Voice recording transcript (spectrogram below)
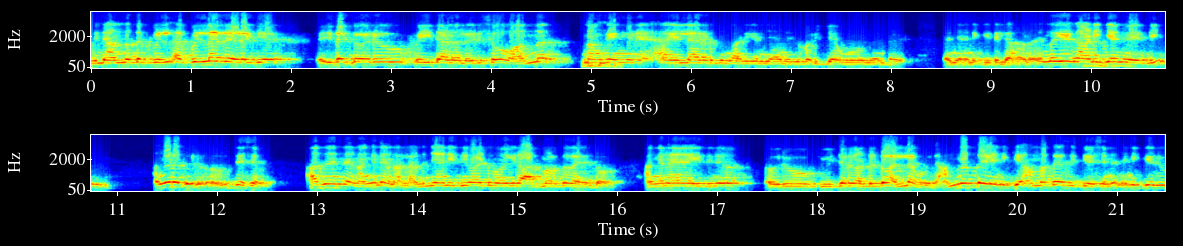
പിന്നെ അന്നത്തെ പിള്ള പിള്ളേരുടെ ഇടയ്ക്ക് ഇതൊക്കെ ഒരു ഇതാണല്ലോ ഒരു ഷോ അന്ന് നമുക്ക് എങ്ങനെ എല്ലാവരുടെ അടുത്തും കാണിക്കാൻ ഞാനിത് പഠിക്കാൻ പോകുന്നുണ്ട് ഞാൻ കിടിലാണ് എന്നൊക്കെ കാണിക്കാൻ വേണ്ടി. അങ്ങനത്തെ ഒരു ഉദ്ദേശം. അത് തന്നെയാണ് അങ്ങനെയാണ്. അല്ലാണ്ട് ഞാൻ ഇതുമായിട്ട് ഭയങ്കര ആത്മാർത്ഥതയായിട്ടോ അങ്ങനെ ഇതിന് ഒരു ഫ്യൂച്ചർ കണ്ടിട്ടോ അല്ല പോയില്ല അന്നത്തെ എനിക്ക് അന്നത്തെ സിറ്റുവേഷന് എനിക്കൊരു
